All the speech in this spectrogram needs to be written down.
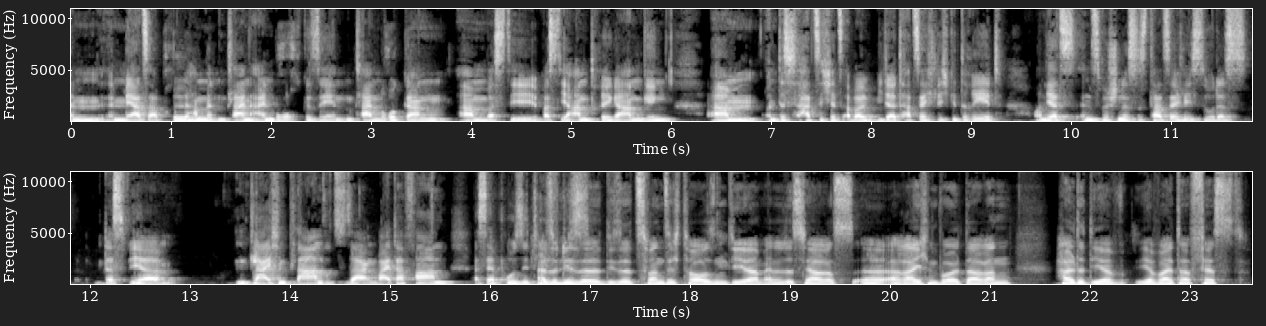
Im, im März, April haben wir einen kleinen Einbruch gesehen, einen kleinen Rückgang, ähm, was die, was die Anträge anging. Ähm, und das hat sich jetzt aber wieder tatsächlich gedreht. Und jetzt inzwischen ist es tatsächlich so, dass, dass wir einen gleichen Plan sozusagen weiterfahren, was sehr positiv also diese, ist. diese 20.000, die ihr am Ende des Jahres äh, erreichen wollt, daran haltet ihr, ihr weiter fest?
